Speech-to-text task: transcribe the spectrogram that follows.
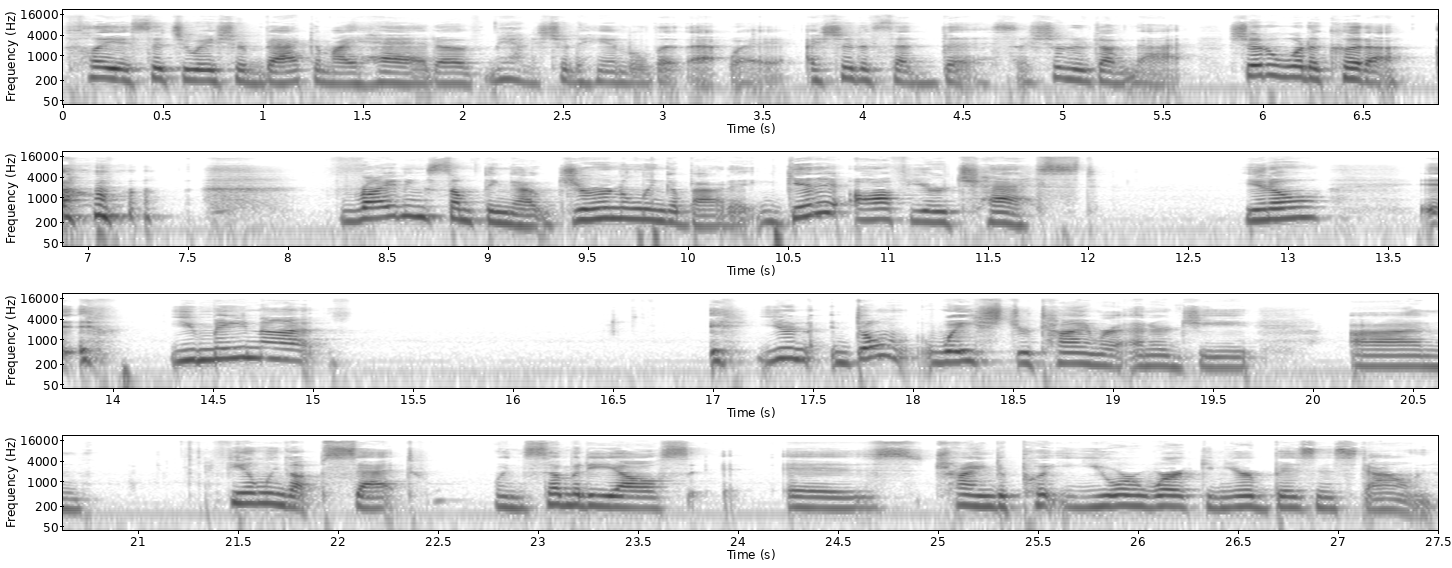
play a situation back in my head of, man, I should have handled it that way. I should have said this. I should have done that. Shoulda, woulda, coulda. Writing something out, journaling about it, get it off your chest. You know, it, you may not you're don't waste your time or energy on feeling upset when somebody else is trying to put your work and your business down.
